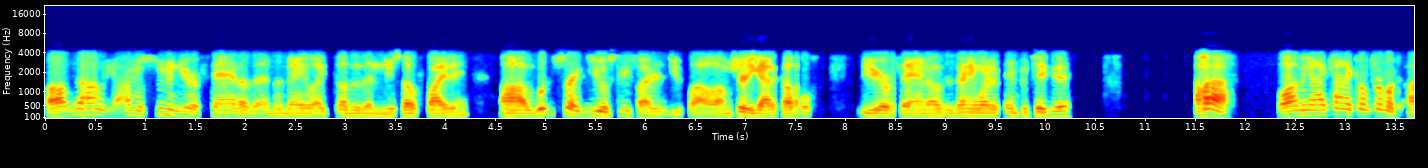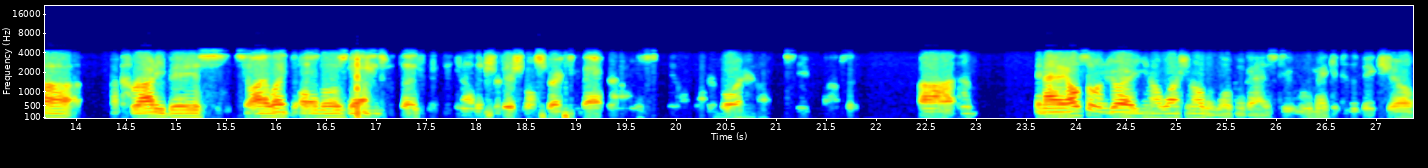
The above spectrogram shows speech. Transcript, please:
Um, now I'm assuming you're a fan of the MMA, like other than yourself fighting. Uh, which like UFC fighters do you follow? I'm sure you got a couple you're a fan of. Is anyone in particular? Ah, well, I mean, I kind of come from a uh, a karate base, so I liked all those guys with the you know the traditional striking backgrounds, you know, Wonder Boy and all Steve Thompson. Uh, and I also enjoy you know watching all the local guys too who make it to the big show.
